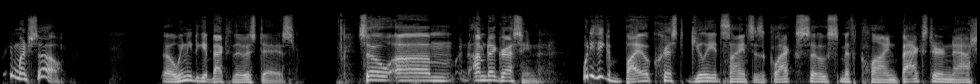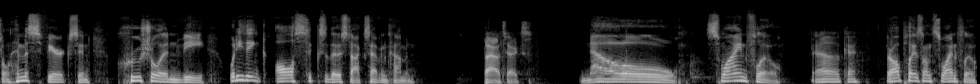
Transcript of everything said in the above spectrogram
pretty much so. So we need to get back to those days. So um, I'm digressing. What do you think of BioCryst, Gilead Sciences, GlaxoSmithKline, Baxter International, Hemispherx, and Crucell NV? What do you think all six of those stocks have in common? Biotechs. No, swine flu. Oh, okay. They're all plays on swine flu.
